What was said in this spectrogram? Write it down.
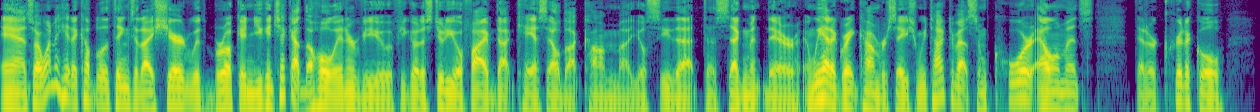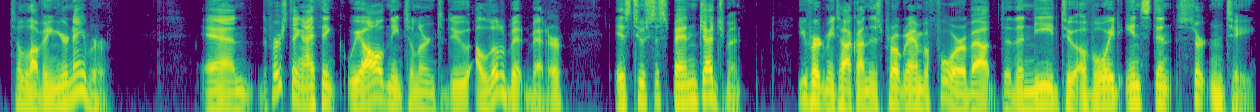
And so I want to hit a couple of things that I shared with Brooke, and you can check out the whole interview if you go to studio5.ksl.com. Uh, you'll see that uh, segment there. And we had a great conversation. We talked about some core elements that are critical to loving your neighbor. And the first thing I think we all need to learn to do a little bit better is to suspend judgment. You've heard me talk on this program before about the need to avoid instant certainty.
